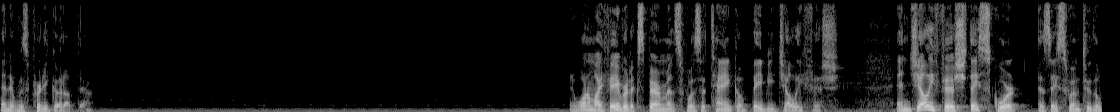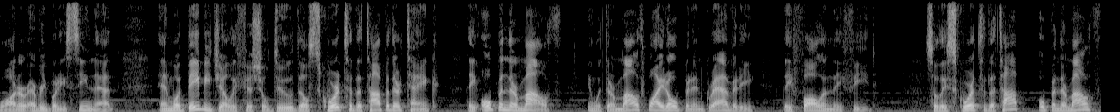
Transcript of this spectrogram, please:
And it was pretty good up there. And one of my favorite experiments was a tank of baby jellyfish. And jellyfish, they squirt as they swim through the water. Everybody's seen that. And what baby jellyfish will do, they'll squirt to the top of their tank, they open their mouth, and with their mouth wide open in gravity, they fall and they feed. So they squirt to the top, open their mouth,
